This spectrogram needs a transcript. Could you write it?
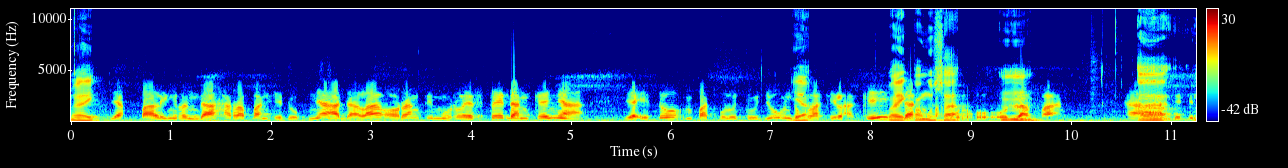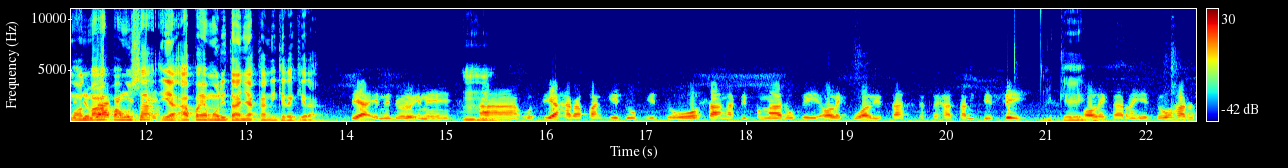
Baik. Yang paling rendah harapan hidupnya adalah orang Timur Leste dan Kenya, yaitu 47 untuk Ya. laki-laki Baik, dan Pak Musa. 48. Nah, Eh, di sini mohon maaf Pak Musa, ini. ya apa yang mau ditanyakan nih kira-kira? Ya, ini dulu ini. Mhm. Ah, usia harapan hidup itu sangat dipengaruhi oleh kualitas kesehatan fisik. Oke. Oleh karena itu harus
